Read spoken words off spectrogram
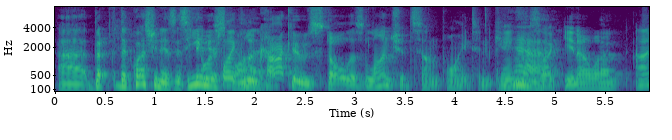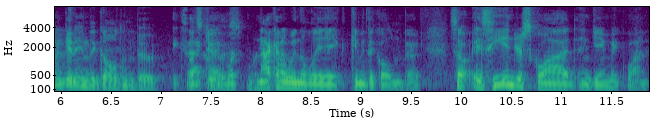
Uh, but the question is, is he? It was like squad? Lukaku stole his lunch at some point, and Kane yeah. was like, "You know what? I'm getting the golden boot. Exactly. We're, we're, not going to win the league. Give me the golden boot." So, is he in your squad in game week one?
